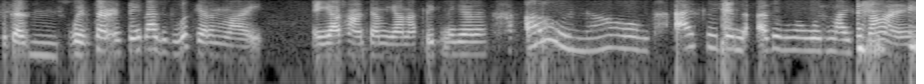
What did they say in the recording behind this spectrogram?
Because Mm. when certain things, I just look at them like, and y'all trying to tell me y'all not sleeping together? Oh no, I sleep in the other room with my son.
